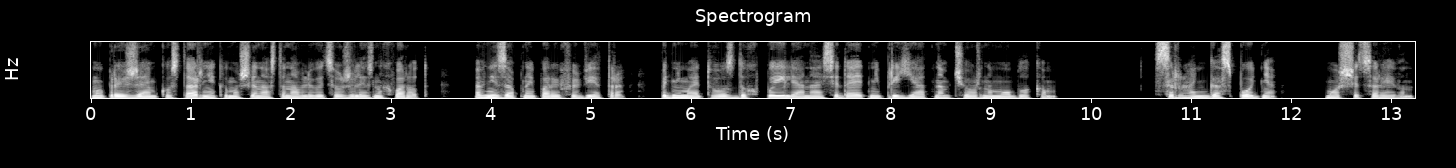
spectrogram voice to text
Мы проезжаем кустарник, и машина останавливается у железных ворот. Внезапный порыв ветра поднимает в воздух пыль, и она оседает неприятным черным облаком. «Срань господня!» — морщится Рейвен.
